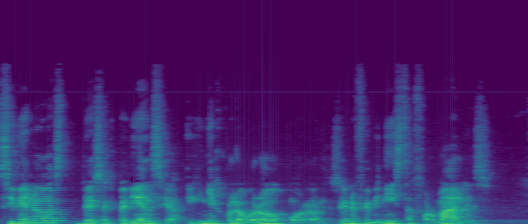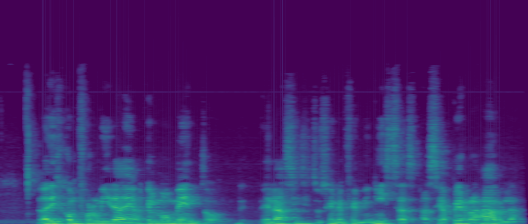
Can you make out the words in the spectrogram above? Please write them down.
Si bien luego de esa experiencia Guiñez colaboró con organizaciones feministas formales, la disconformidad en aquel momento de las instituciones feministas hacia Perra Habla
